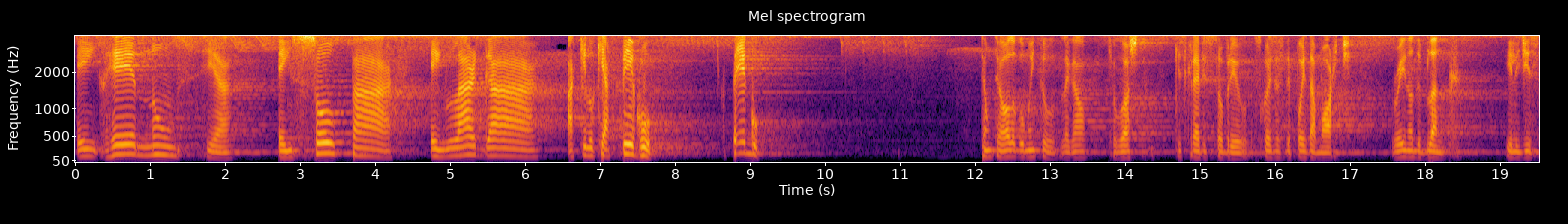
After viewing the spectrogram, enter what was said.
em renúncia, em soltar, em largar aquilo que é Apego. Tem um teólogo muito legal que eu gosto, que escreve sobre as coisas depois da morte, Reynold Blanc. Ele diz:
